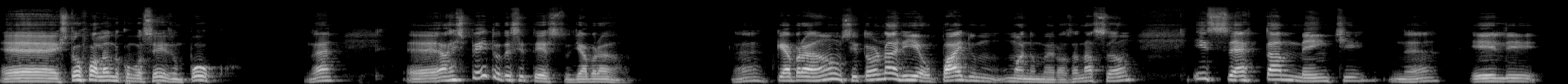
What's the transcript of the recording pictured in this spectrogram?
é, estou falando com vocês um pouco, né, é, a respeito desse texto de Abraão. Né? Porque Abraão se tornaria o pai de uma numerosa nação e certamente né, ele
